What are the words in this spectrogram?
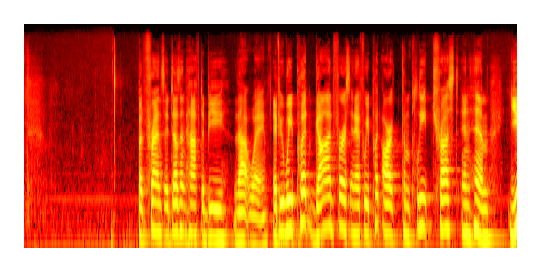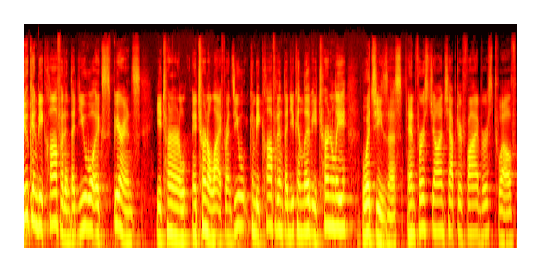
But, friends, it doesn't have to be that way. If we put God first and if we put our complete trust in Him, you can be confident that you will experience eternal, eternal life. Friends, you can be confident that you can live eternally with Jesus. And 1 John chapter 5, verse 12,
